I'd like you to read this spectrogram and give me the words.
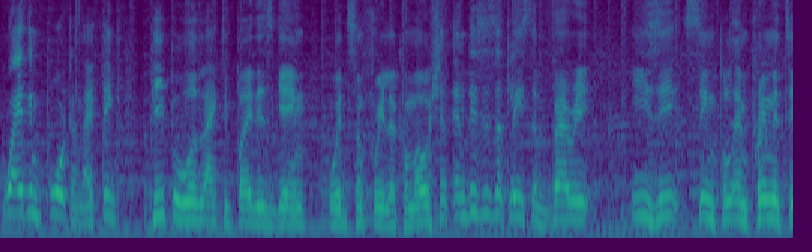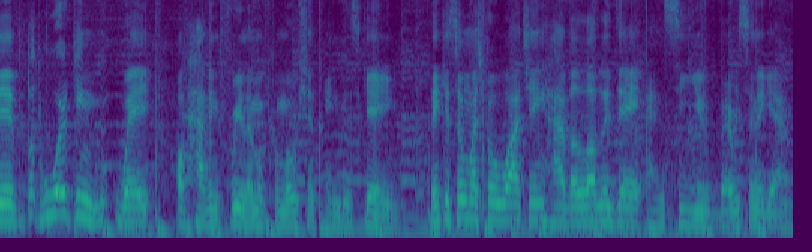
quite important. I think people would like to play this game with some free locomotion and this is at least a very easy, simple and primitive but working way of having free locomotion in this game. Thank you so much for watching, have a lovely day and see you very soon again.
